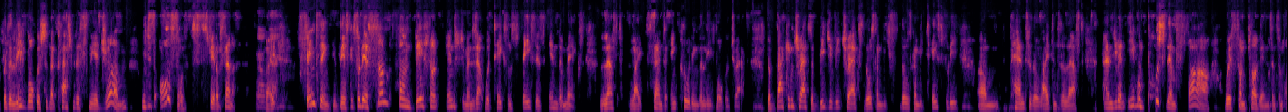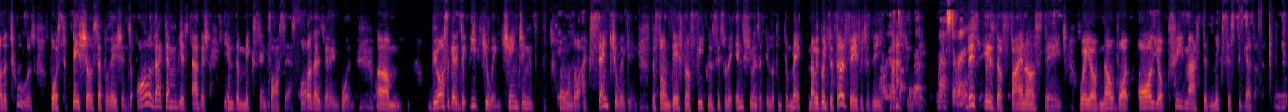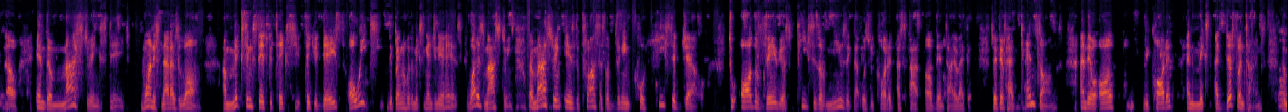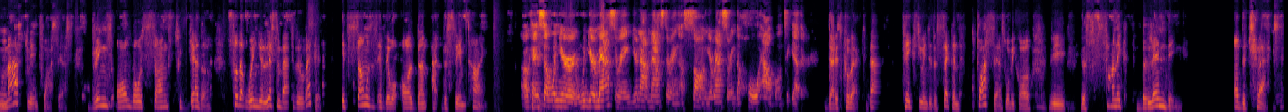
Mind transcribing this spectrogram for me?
but the lead vocal should not clash with the snare drum, which is also straight up center Okay. right? Same thing, you basically, so there's some foundational instruments that would take some spaces in the mix, left, right, center, including the lead vocal track. The backing tracks, the BGV tracks, those can be those can be tastefully um, panned to the right and to the left, and you can even push them far with some plugins and some other tools for spatial separation. So all of that can be established in the mixing process. All of that is very important. Um, we also get into EQing, changing the tone or accentuating the foundational frequencies for the instruments that you're looking to make. Now we're going to the third phase, which is the mastering. Mastering. This is the final stage where you've now brought all your pre-mastered mixes together. Mm-hmm. Now, in the mastering stage, one is not as long a mixing stage could take you, take you days or weeks, depending on who the mixing engineer is. What is mastering? Well, mastering is the process of bringing cohesive gel to all the various pieces of music that was recorded as part of the entire record. So if you've had 10 songs and they were all recorded and mixed at different times, mm-hmm. the mastering process brings all those songs together so that when you listen back to the record, it sounds as if they were all done at the same time. Okay, so when you're when you're mastering, you're not mastering a song, you're mastering the whole album together. That is correct. That takes you into the second process, what we call the the sonic blending of the tracks.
